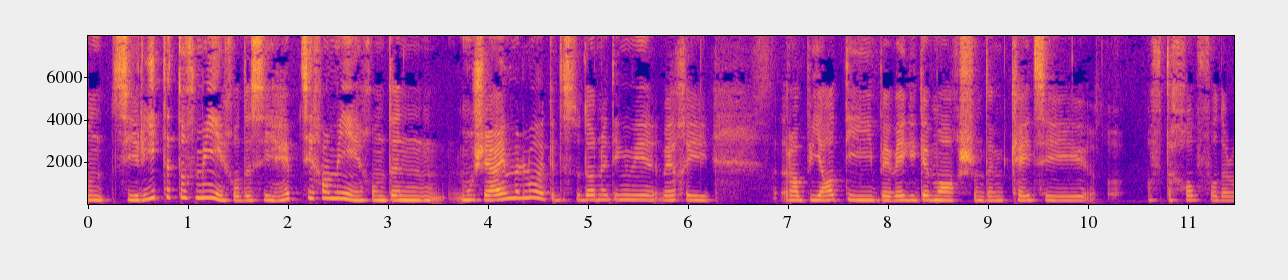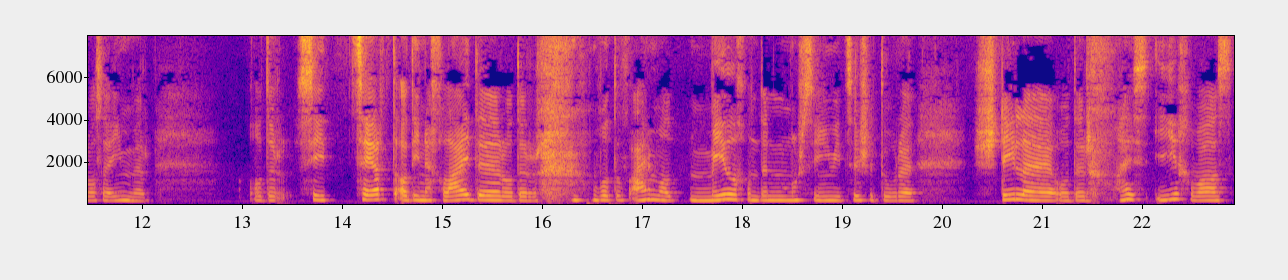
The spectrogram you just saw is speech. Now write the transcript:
und sie reitet auf mich oder sie hebt sich an mich und dann musst du ja immer schauen, dass du da nicht irgendwie welche rabiate Bewegungen machst und dann geht sie auf den Kopf oder was auch immer. Oder sie zerrt an deinen Kleidern oder will auf einmal Milch und dann musst du sie irgendwie zwischendurch Stille oder weiß ich was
